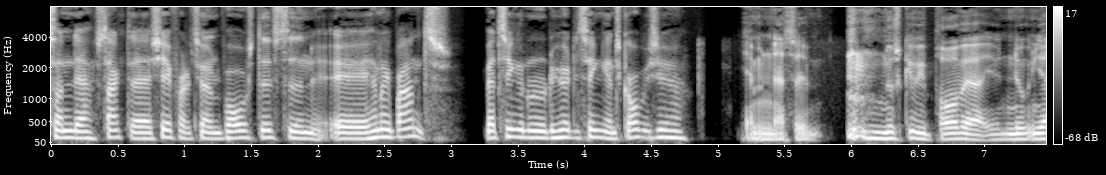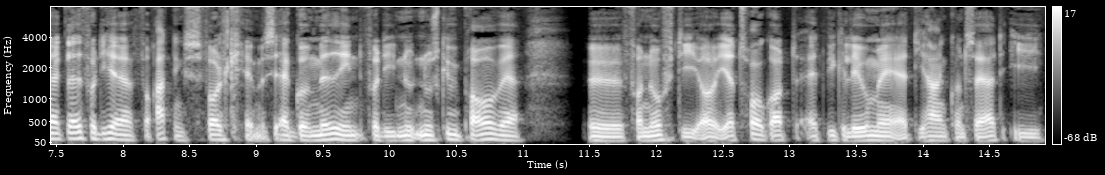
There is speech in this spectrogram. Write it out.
Sådan der, sagt af chefredaktøren på Aarhus Stiftstiden. Øh, Henrik Brandt, hvad tænker du, når du hører de ting, Jens Skorby siger her? Jamen altså, nu skal vi prøve at være... Nu, jeg er glad for, at de her forretningsfolk er gået med ind, fordi nu, nu skal vi prøve at være øh, fornuftige, og jeg tror godt, at vi kan leve med, at de har en koncert i,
